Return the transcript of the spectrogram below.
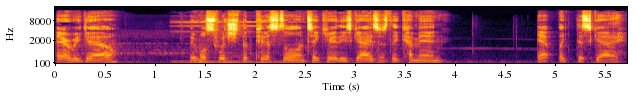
There we go. Then we'll switch to the pistol and take care of these guys as they come in. Yep, like this guy.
